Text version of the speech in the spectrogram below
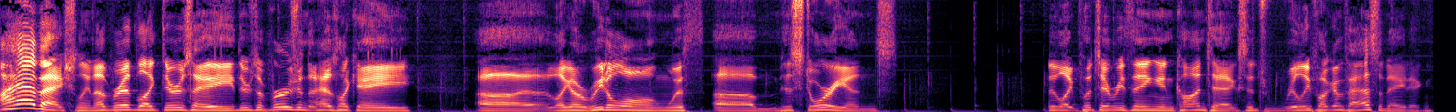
I have actually, and I've read like there's a there's a version that has like a uh like a read along with um historians. It like puts everything in context. It's really fucking fascinating.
